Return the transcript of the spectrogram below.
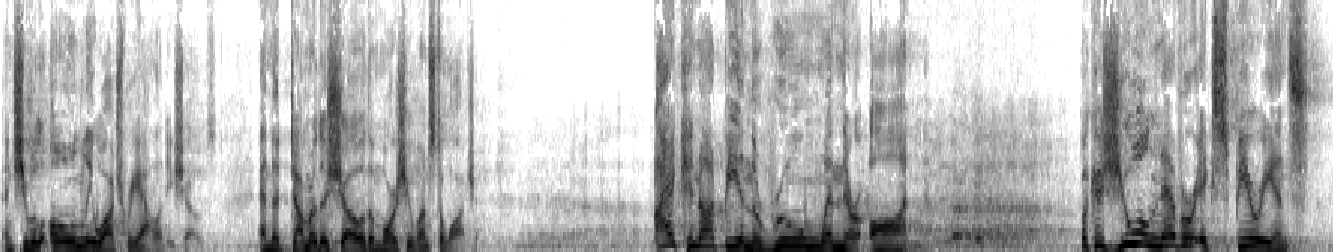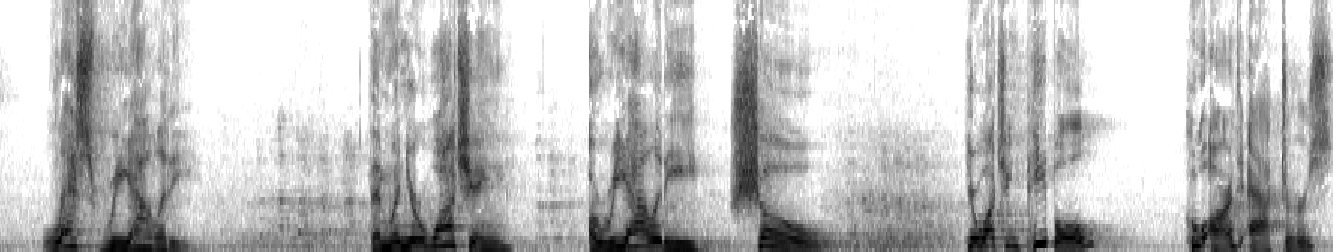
And she will only watch reality shows. And the dumber the show, the more she wants to watch it. I cannot be in the room when they're on. Because you will never experience less reality than when you're watching a reality show. You're watching people who aren't actors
